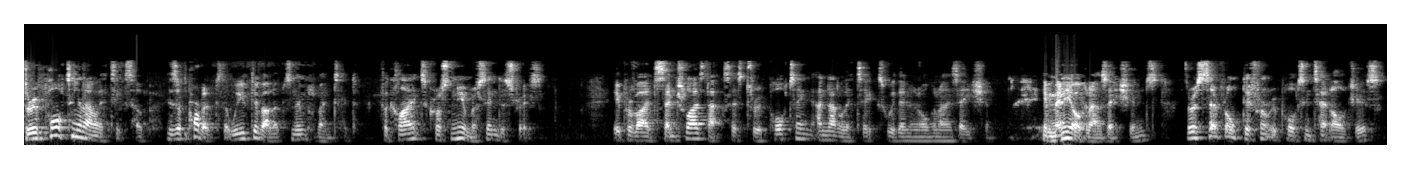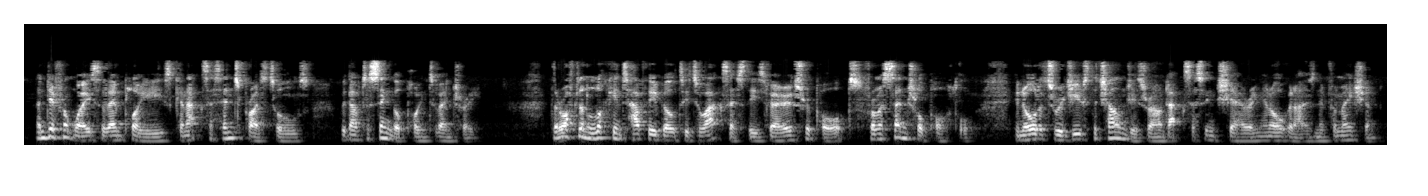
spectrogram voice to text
The Reporting Analytics Hub is a product that we've developed and implemented for clients across numerous industries. It provides centralized access to reporting and analytics within an organization. In many organizations, there are several different reporting technologies and different ways that employees can access enterprise tools without a single point of entry. They're often looking to have the ability to access these various reports from a central portal in order to reduce the challenges around accessing, sharing and organizing information.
